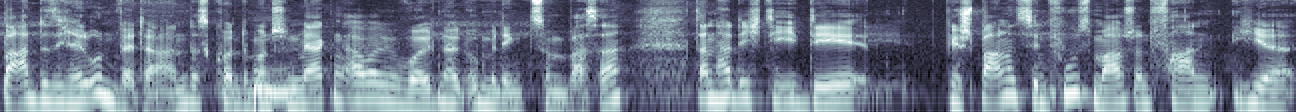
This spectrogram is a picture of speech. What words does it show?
bahnte sich halt Unwetter an. Das konnte man schon merken. Aber wir wollten halt unbedingt zum Wasser. Dann hatte ich die Idee, wir sparen uns den Fußmarsch und fahren hier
